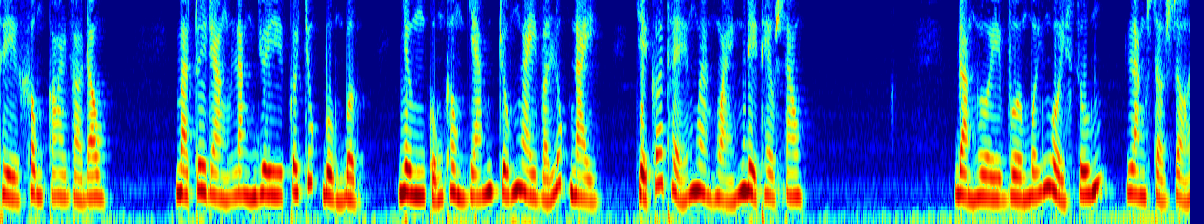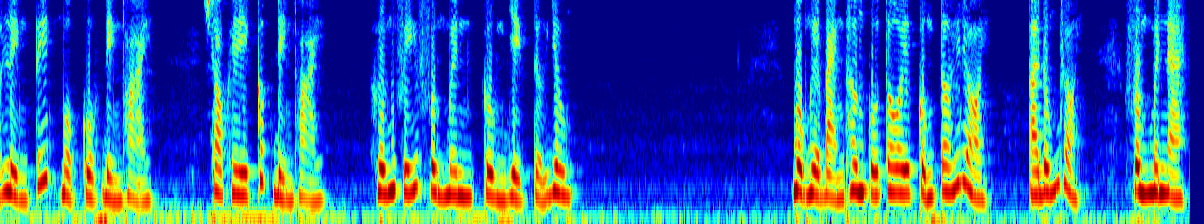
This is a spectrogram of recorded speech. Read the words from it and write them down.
thì không coi vào đâu. Mà tuy rằng Lăng Duy có chút buồn bực, nhưng cũng không dám trốn ngay vào lúc này, chỉ có thể ngoan ngoãn đi theo sau. Đoàn người vừa mới ngồi xuống, Lăng sợ sở liên tiếp một cuộc điện thoại. Sau khi cúp điện thoại, hướng phía Phương Minh cùng Diệp Tử Du. Một người bạn thân của tôi cũng tới rồi. À đúng rồi, Phương Minh à,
